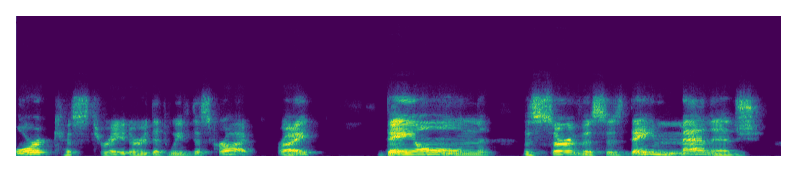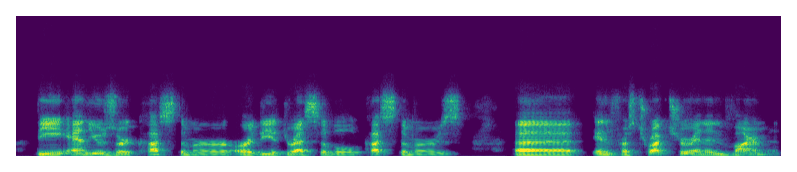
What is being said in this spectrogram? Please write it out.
orchestrator that we've described, right? They own the services, they manage the end user customer or the addressable customers uh, infrastructure and environment.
